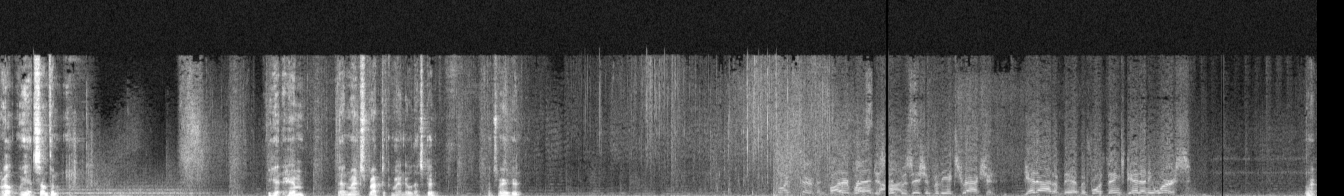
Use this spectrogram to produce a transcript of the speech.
Well, we hit something. We hit him. That matched Raptor Commando. That's good. That's very good. Firebrand is in position for the extraction. Get out of there before things get any worse. Right,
